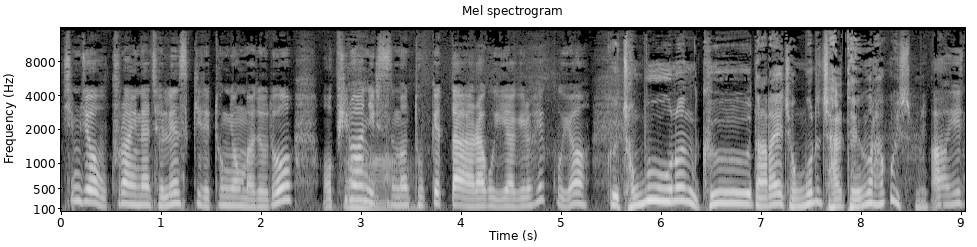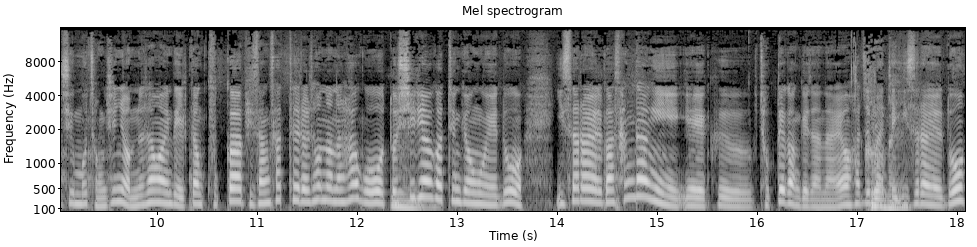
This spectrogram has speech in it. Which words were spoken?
심지어 우크라이나 젤렌스키 대통령마저도 어, 필요한 아. 일 있으면 돕겠다라고 이야기를 했고요. 그 정부는 그 나라의 정부는 잘 대응을 하고 있습니까? 아, 예, 지금 뭐 정신이 없는 상황인데 일단 국가 비상 사태를 선언을 하고 또 음. 시리아 같은 경우에도 이스라엘과 상당히 예, 그 적대 관계잖아요. 하지만 그러네. 이제 이스라엘도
